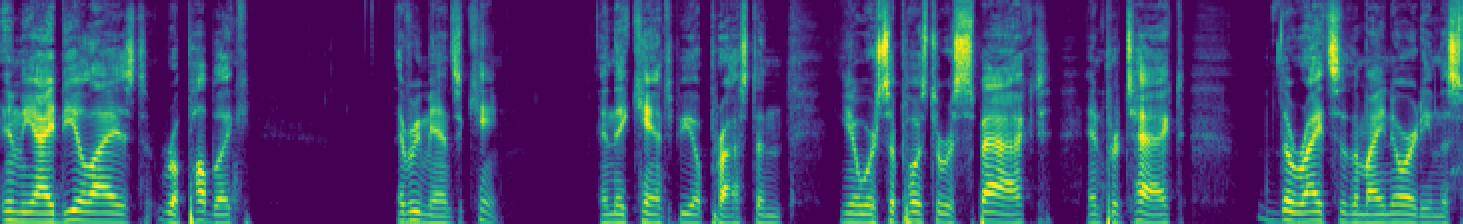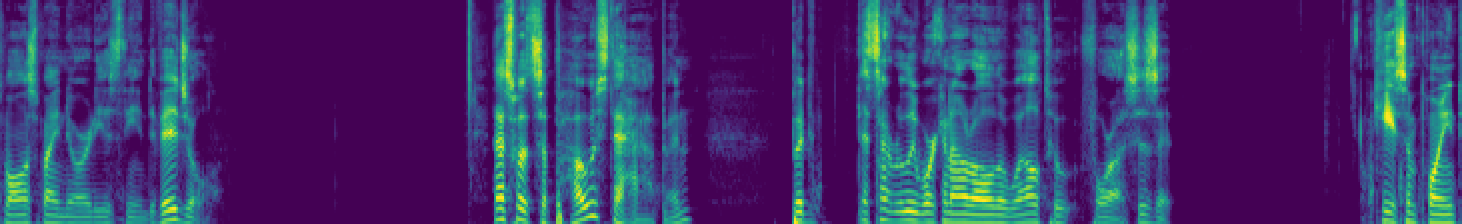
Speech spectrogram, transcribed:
in the idealized republic, every man's a king and they can't be oppressed. And, you know, we're supposed to respect and protect the rights of the minority, and the smallest minority is the individual. That's what's supposed to happen, but that's not really working out all the well to, for us, is it? Case in point,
